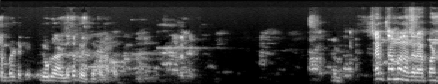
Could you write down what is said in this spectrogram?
शंभर टक्के निवडून आणण्याचा प्रयत्न करणार आहोत. साहेब थांबा ना जरा आपण.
